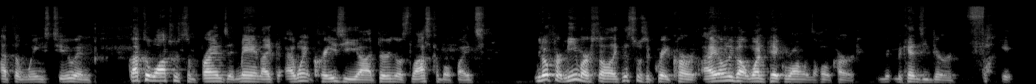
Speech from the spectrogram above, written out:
had some wings too, and got to watch with some friends. And man, like I went crazy uh, during those last couple fights. You know, for me, Marcel, like this was a great card. I only got one pick wrong on the whole card. Mackenzie Dern, fuck it.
